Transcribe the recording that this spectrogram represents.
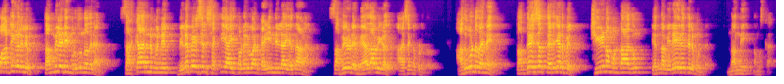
പാർട്ടികളിലും തമ്മിലടി മുറുകുന്നതിനാൽ സർക്കാരിന് മുന്നിൽ വിലപേശൽ ശക്തിയായി തുടരുവാൻ കഴിയുന്നില്ല എന്നാണ് സഭയുടെ മേധാവികൾ ആശങ്കപ്പെടുന്നത്. അതുകൊണ്ട് തന്നെ തദ്ദേശ തെരഞ്ഞെടുപ്പിൽ ക്ഷീണമുണ്ടാകും എന്ന വിലയിരുത്തലുമുണ്ട്. നന്ദി നമസ്കാരം.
